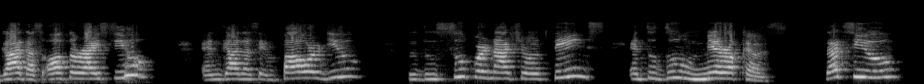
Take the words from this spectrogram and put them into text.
God has authorized you and God has empowered you to do supernatural things and to do miracles. That's you.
